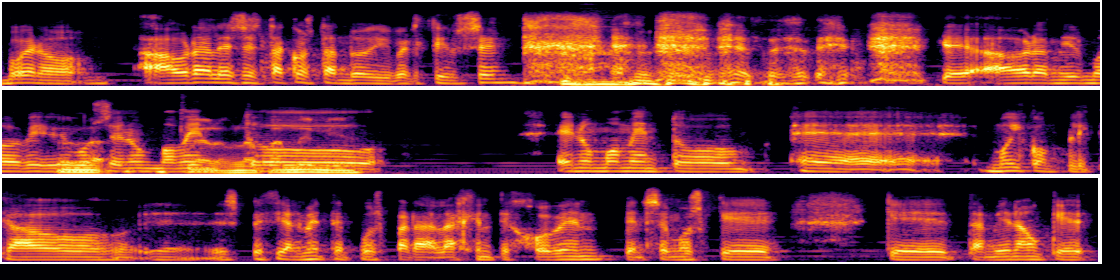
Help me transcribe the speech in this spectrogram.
Bueno, ahora les está costando divertirse, que ahora mismo vivimos en un momento en un momento eh, muy complicado, eh, especialmente pues, para la gente joven. Pensemos que, que, también, aunque,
